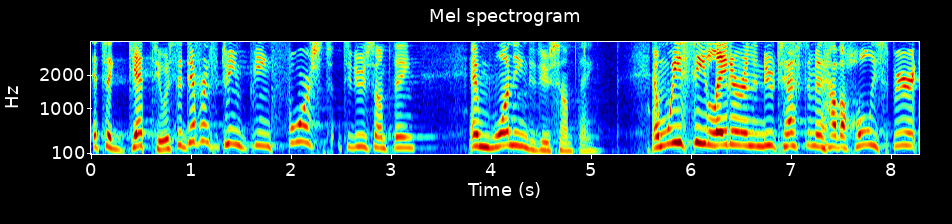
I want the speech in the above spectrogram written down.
it's a get to. It's the difference between being forced to do something and wanting to do something. And we see later in the New Testament how the Holy Spirit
